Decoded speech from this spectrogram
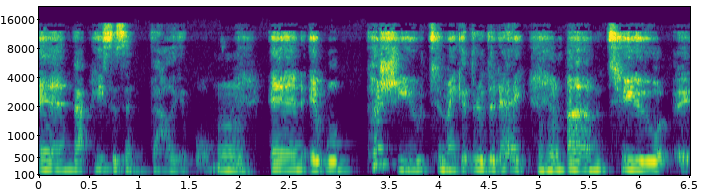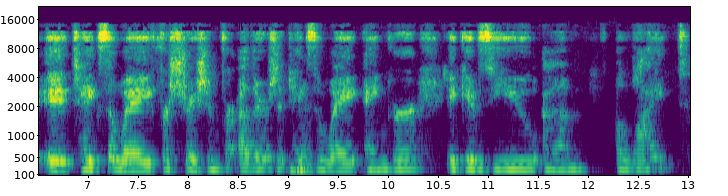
And that peace is invaluable, mm. and it will push you to make it through the day. Mm-hmm. Um, to it takes away frustration for others. It takes mm-hmm. away anger. It gives you um, a light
